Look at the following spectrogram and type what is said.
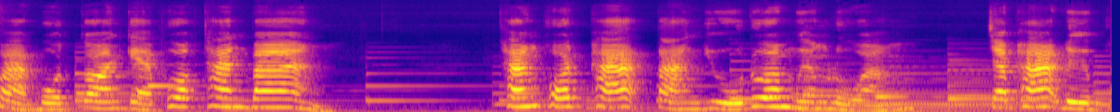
ฝากบทกรแก่พวกท่านบ้าง ทั้งพจน์พระต่างอยู่ร่วมเมืองหลวง จะพระหรือพ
